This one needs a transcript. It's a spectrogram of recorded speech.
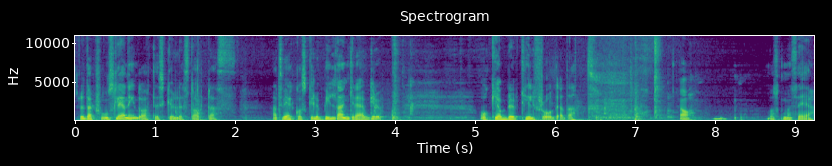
redaktionsledning då att det skulle startas, att VK skulle bilda en grävgrupp. Och jag blev tillfrågad att, ja, vad ska man säga,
